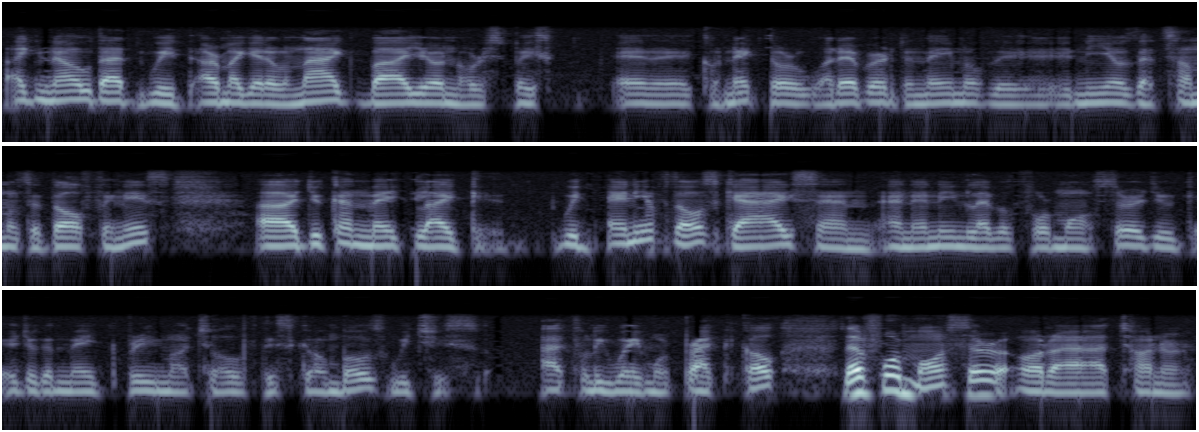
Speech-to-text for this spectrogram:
I know that with Armageddon Knight, Vyon or Space uh, Connector whatever the name of the Neos that summons the Dolphin is uh, you can make like with any of those guys and, and any level 4 monster you, you can make pretty much all of these combos which is actually way more practical. 4 monster or a Tuner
